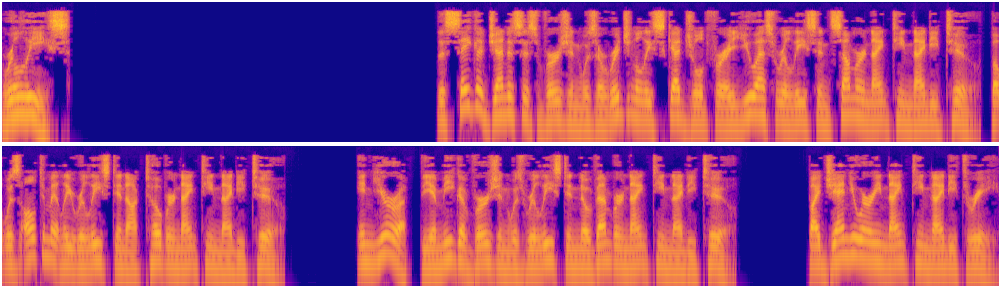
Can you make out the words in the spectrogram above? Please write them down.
Release The Sega Genesis version was originally scheduled for a U.S. release in summer 1992, but was ultimately released in October 1992. In Europe, the Amiga version was released in November 1992. By January 1993,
